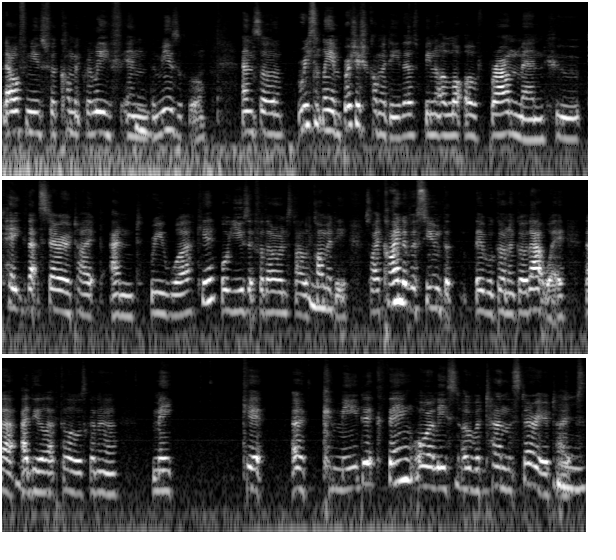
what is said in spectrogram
they're often used for comic relief in mm. the musical. And so recently in British comedy, there's been a lot of brown men who take that stereotype and rework it or use it for their own style of comedy. So I kind of assumed that they were going to go that way, that mm. Adil Akhtar was going to make it a comedic thing or at least mm. overturn the stereotypes. Mm.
